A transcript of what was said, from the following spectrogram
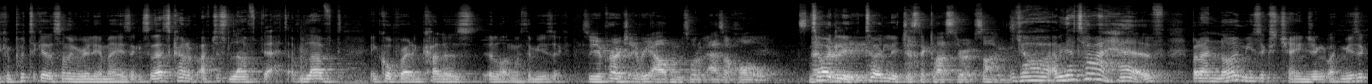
you can put together something really amazing. So that's kind of I've just loved that. I've loved incorporating colors along with the music. So you approach every album sort of as a whole. Totally, really totally. Just a cluster of songs. Yeah, I mean that's how I have, but I know music's changing. Like music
